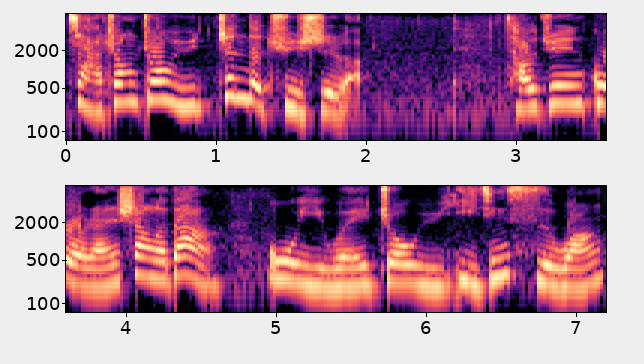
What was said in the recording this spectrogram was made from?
假装周瑜真的去世了。曹军果然上了当，误以为周瑜已经死亡，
